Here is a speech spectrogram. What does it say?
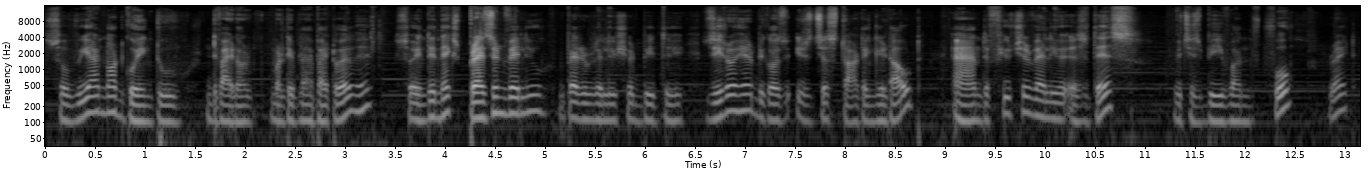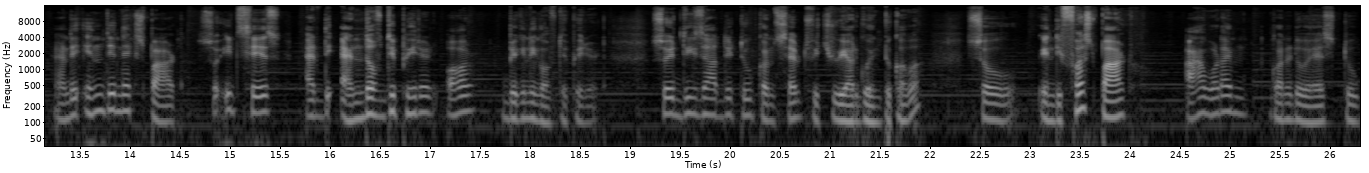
So we are not going to divide or multiply by 12 here so in the next present value present value should be the 0 here because it's just starting it out. And the future value is this which is b14 right? And in the next part so it says at the end of the period or beginning of the period. So these are the two concepts which we are going to cover. So in the first part uh, what i'm gonna do is to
